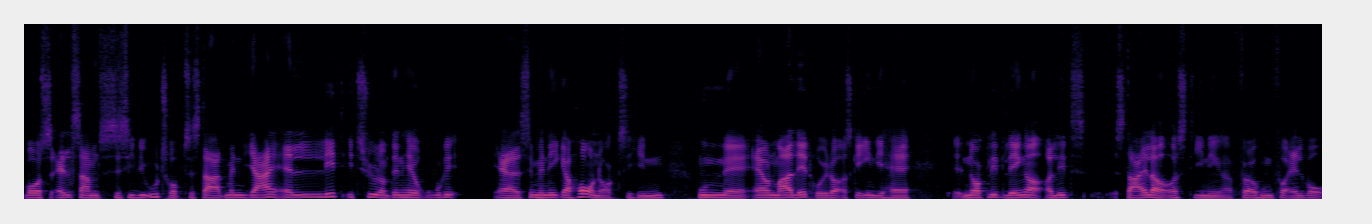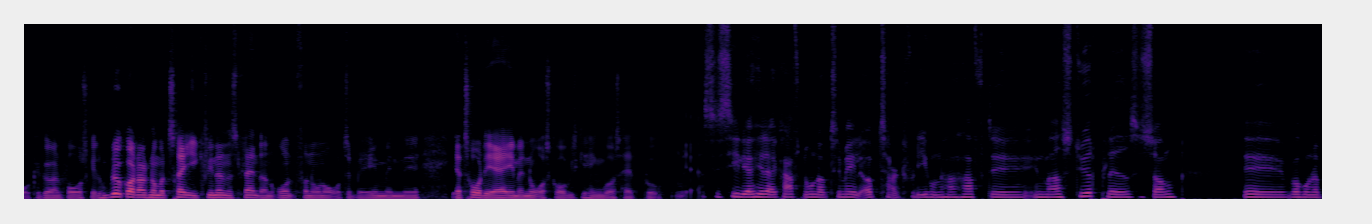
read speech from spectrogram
vores allesammen Cecilie Utrup til start, men jeg er lidt i tvivl om, den her rute er simpelthen ikke er hård nok til hende. Hun øh, er jo en meget let rytter og skal egentlig have øh, nok lidt længere og lidt stejlere også stigninger, før hun for alvor kan gøre en forskel. Hun blev godt nok nummer tre i kvindernes Flandern rundt for nogle år tilbage, men øh, jeg tror, det er Emma Norsgaard, vi skal hænge vores hat på. Ja, Cecilia har heller ikke haft nogen optimal optakt, fordi hun har haft øh, en meget styrtpladet sæson, øh, hvor hun har,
